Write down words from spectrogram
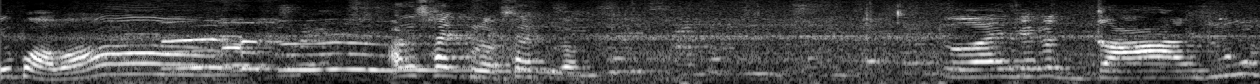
এ বাবা। আরে সাইড করে সাইড করে তো দারুণ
